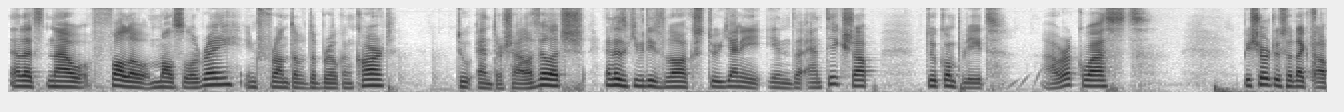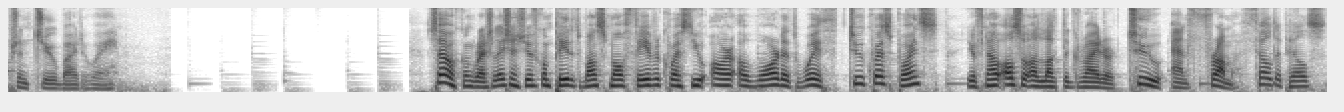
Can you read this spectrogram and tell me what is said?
And let's now follow Mosol Rei in front of the broken cart to enter Shilo Village. And let's give these logs to Yanni in the antique shop to complete our quest. Be sure to select option 2 by the way. So, congratulations, you've completed one small favor quest. You are awarded with 2 quest points. You've now also unlocked the grinder to and from Feldip Hills,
